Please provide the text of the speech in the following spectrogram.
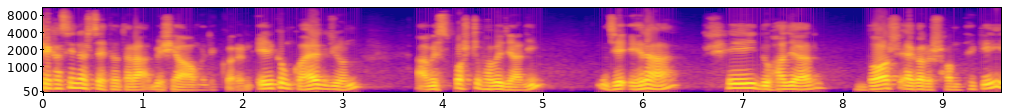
শেখ হাসিনার চাইতেও তারা বেশি আওয়ামী লীগ করেন। এরকম কয়েকজন আমি স্পষ্টভাবে জানি যে এরা সেই দু হাজার দশ, এগারো সন থেকেই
